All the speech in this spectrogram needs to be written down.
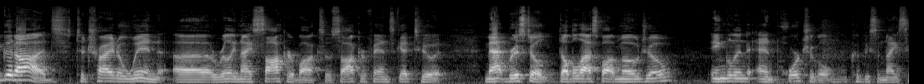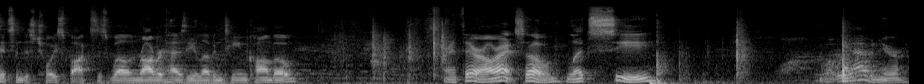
good odds to try to win a really nice soccer box. So, soccer fans get to it. Matt Bristow, double last spot mojo, England and Portugal. There could be some nice hits in this choice box as well. And Robert has the 11 team combo. Right there. All right. So, let's see what we have in here.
